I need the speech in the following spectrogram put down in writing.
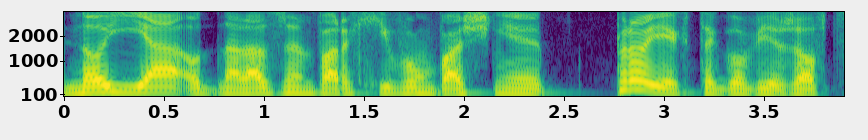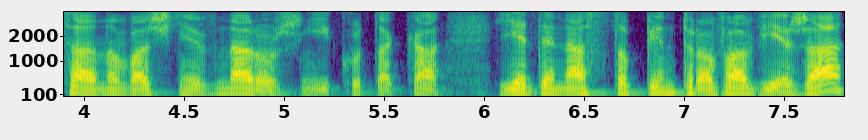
no i ja odnalazłem w archiwum właśnie projekt tego wieżowca, no właśnie w narożniku, taka jedenastopiętrowa wieża.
